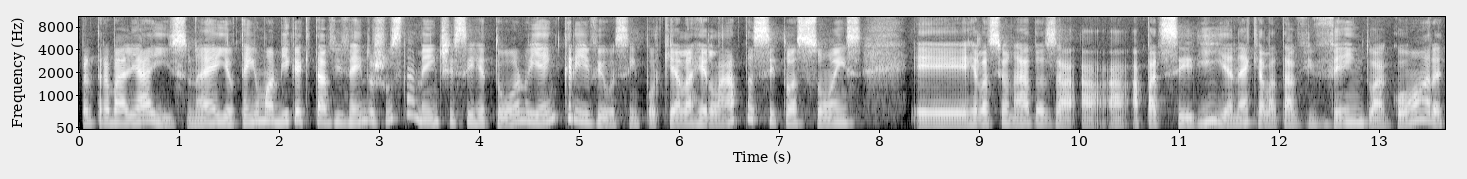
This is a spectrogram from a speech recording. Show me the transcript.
para trabalhar trabalhar isso, né? E eu tenho uma amiga que está vivendo justamente esse retorno e é incrível, assim, porque ela relata situações é, relacionadas à, à, à, parceria, né, que ela está vivendo agora.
